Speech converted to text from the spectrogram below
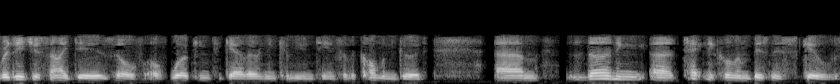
religious ideas of, of working together and in community and for the common good, um, learning uh, technical and business skills.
